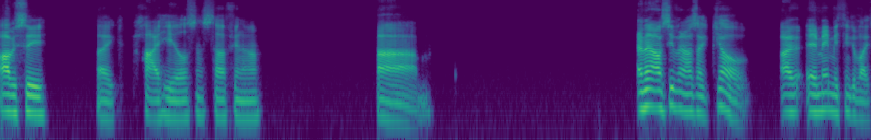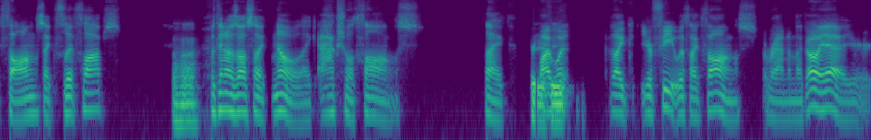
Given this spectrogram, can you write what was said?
obviously like high heels and stuff, you know. Um, and then I was even I was like, yo, I it made me think of like thongs, like flip flops. Uh-huh. But then I was also like, no, like actual thongs. Like your why would like your feet with like thongs around them? Like, oh yeah, your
